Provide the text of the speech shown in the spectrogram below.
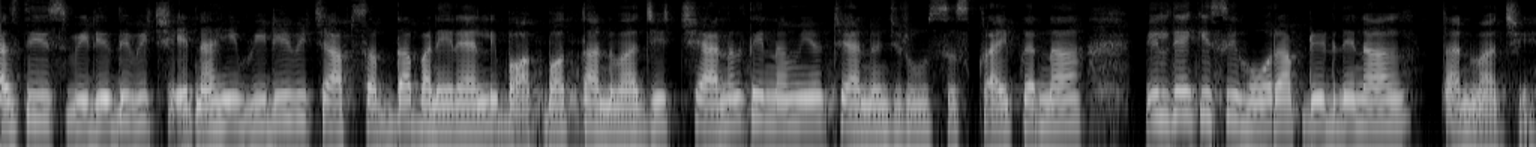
ਅੱਜ ਦੀ ਇਸ ਵੀਡੀਓ ਦੇ ਵਿੱਚ ਇੰਨਾ ਹੀ। ਵੀਡੀਓ ਵਿੱਚ ਆਪ ਸਭ ਦਾ ਬਣੇ ਰਹਿਣ ਲਈ ਬਹੁਤ-ਬਹੁਤ ਧੰਨਵਾਦ ਜੀ। ਚੈਨਲ ਤੇ ਨਵੇਂ ਹੋ, ਚੈਨਲ ਜਰੂਰ ਸਬਸਕ੍ਰਾਈਬ ਕਰਨਾ। ਮਿਲਦੇ ਹਾਂ ਕਿਸੇ ਹੋਰ ਅਪਡੇਟ ਦੇ ਨਾਲ। ਧੰਨਵਾਦ ਜੀ।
